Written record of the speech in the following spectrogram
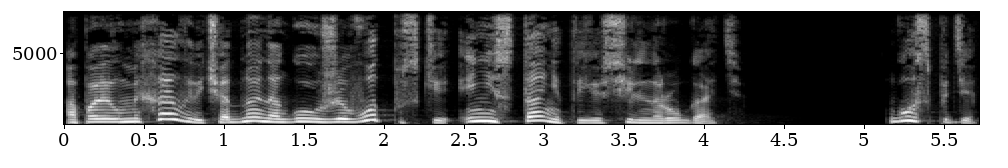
а Павел Михайлович одной ногой уже в отпуске и не станет ее сильно ругать. Господи,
